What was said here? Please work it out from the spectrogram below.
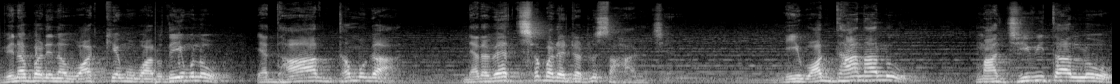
వినబడిన వాక్యము వారి హృదయములో యథార్థముగా నెరవేర్చబడేటట్లు సహాయం చేయండి నీ వాగ్దానాలు మా జీవితాల్లో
